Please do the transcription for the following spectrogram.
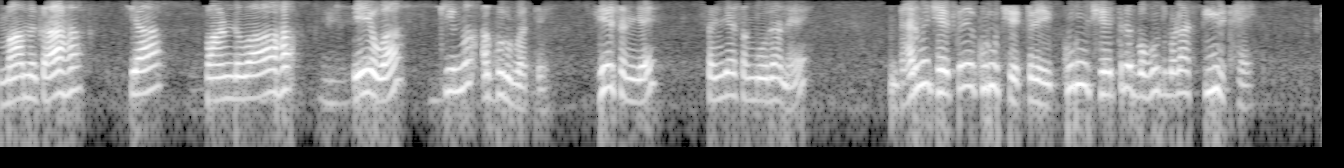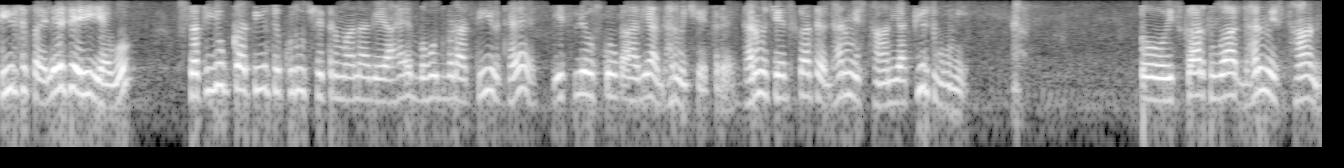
मामका क्या पांडवा एव किम अकुरुवत। हे संजय संजय संबोधन है धर्म क्षेत्र कुरुक्षेत्र कुरुक्षेत्र बहुत बड़ा तीर्थ है। तीर्थ पहले से ही है वो। सतयुग का तीर्थ कुरुक्षेत्र माना गया है बहुत बड़ा तीर्थ है इसलिए उसको कहा गया धर्म क्षेत्र धर्म क्षेत्र का अर्थ धर्म स्थान या तीर्थ भूमि तो इसका अर्थ हुआ धर्म स्थान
